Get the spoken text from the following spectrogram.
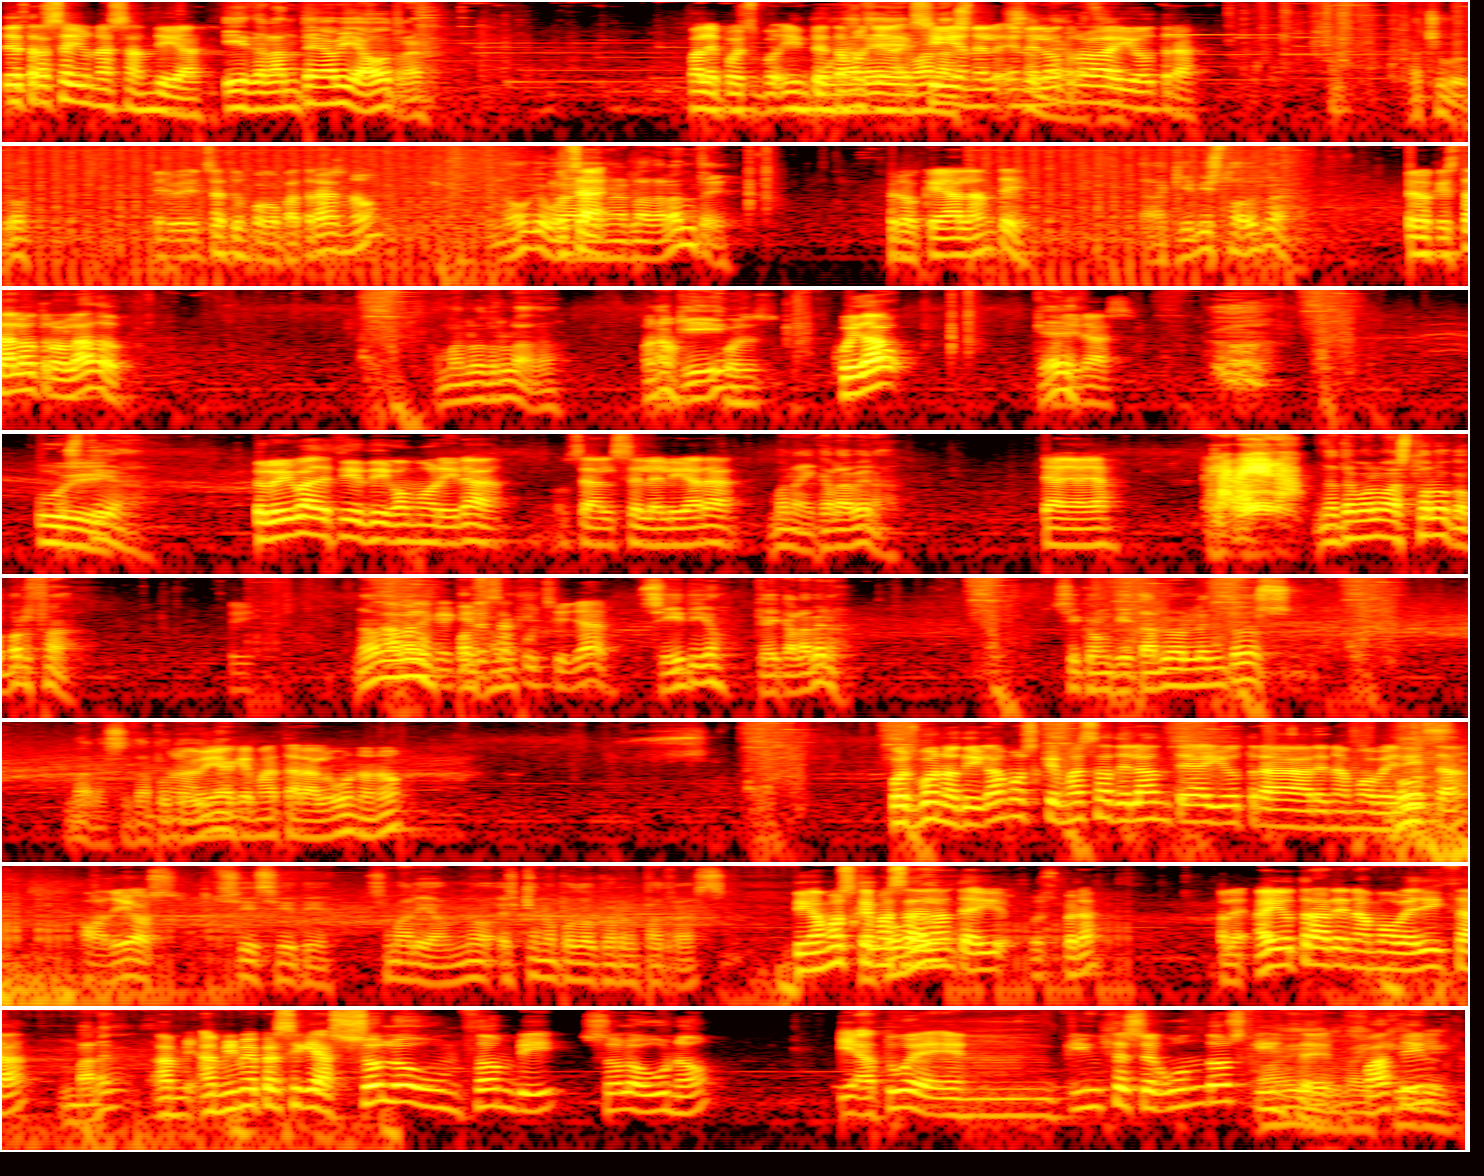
Detrás hay una sandía. Y delante había otra. Vale, pues intentamos llegar. Sí, en el, en el otro hay otra. Machuco. Eh, échate un poco para atrás, ¿no? No, que voy O sea- a ganarla adelante. Pero que adelante. Aquí he visto otra. Pero que está al otro lado. Como al otro lado. Bueno, Aquí. pues. Cuidado. ¿Qué? Dirás. Uy. Hostia. Te lo iba a decir, digo, morirá. O sea, se le liará. Bueno, hay calavera. Ya, ya, ya. No te vuelvas todo loco, porfa. No, no, ah, vale, no, que por quieres favor. acuchillar. Sí, tío, que hay calavera. Si con quitar los lentos. Vale, se ha puesto Bueno, había que matar a alguno, ¿no? Pues bueno, digamos que más adelante hay otra arena movediza. Oh, Dios. Sí, sí, tío. Se me ha liado. No, es que no puedo correr para atrás. Digamos que ¿Te más adelante hay. oh, espera. Vale, hay otra arena movediza. ¿Vale? A mí, a mí me perseguía solo un zombie, solo uno. Y atué en 15 segundos, 15, Ay, fácil.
